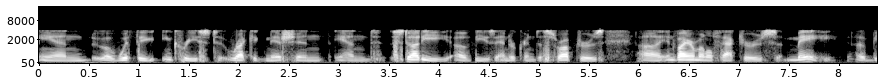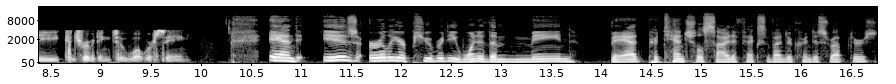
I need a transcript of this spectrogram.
And uh, with the increased recognition and study of these endocrine disruptors, uh, environmental factors may uh, be contributing to what we're seeing. And is earlier puberty one of the main bad potential side effects of endocrine disruptors?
